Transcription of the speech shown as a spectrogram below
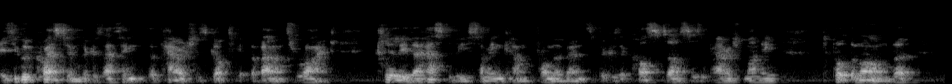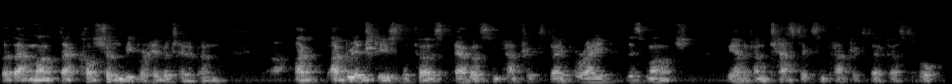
it's a good question because I think the parish has got to get the balance right. Clearly, there has to be some income from events because it costs us as a parish money to put them on, but but that that cost shouldn't be prohibitive. And I've, I've reintroduced the first ever St Patrick's Day parade this March. We had a fantastic St Patrick's Day festival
